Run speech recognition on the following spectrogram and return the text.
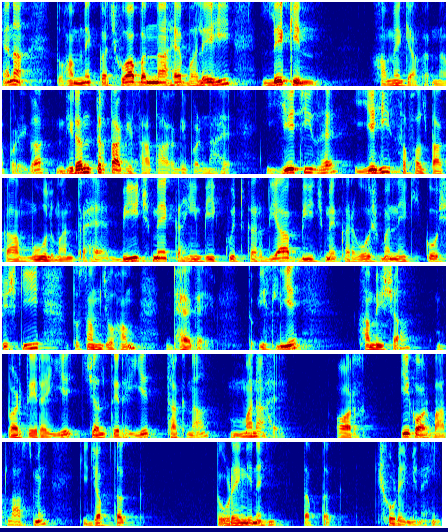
है ना? तो हमने कछुआ बनना है भले ही, लेकिन हमें क्या करना पड़ेगा? निरंतरता के साथ आगे बढ़ना है। ये चीज़ है, यही सफलता का मूल मंत्र है। बीच में कहीं भी क्विट कर दिया, बीच में खरगोश बनने की कोशिश की तो समझो हम ढह गए। तो इसलिए हमेशा बढ़ते रहिए, चलते रहिए, थकना मना है। और एक और बात लास्ट में, कि जब तक तोड़ेंगे नहीं, तब तक छोड़ेंगे नहीं।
